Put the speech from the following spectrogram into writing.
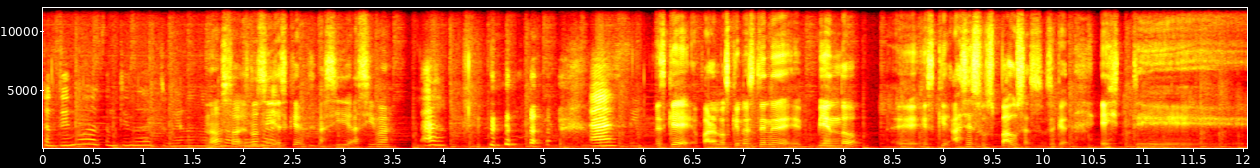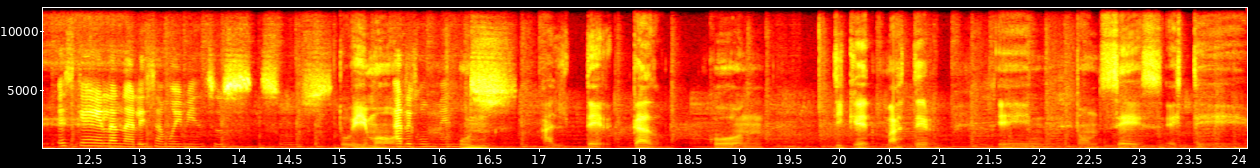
Continúa, continúa, tuvieron No, no, sí, es que así, así va. Ah. ah, sí. Es que para los que no estén eh, viendo, eh, es que hace sus pausas. O sea que, este. Es que él analiza muy bien sus, Tuvimos argumentos. un altercado con Ticketmaster. Entonces, este.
